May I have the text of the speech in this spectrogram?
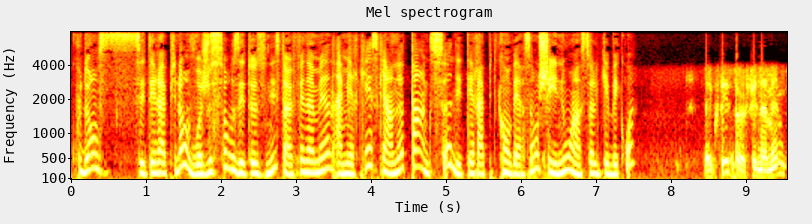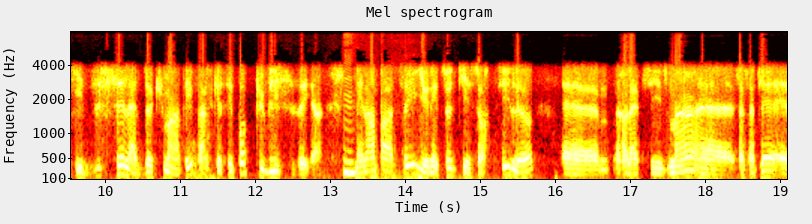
coudon, ces thérapies-là, on voit juste ça aux États-Unis, c'est un phénomène américain. Est-ce qu'il y en a tant que ça, des thérapies de conversion chez nous en sol québécois? Ben écoutez, c'est un phénomène qui est difficile à documenter parce que c'est pas publicisé. Hein. Mm. Mais l'an passé, il y a une étude qui est sortie là, euh, relativement, euh, ça s'appelait euh,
